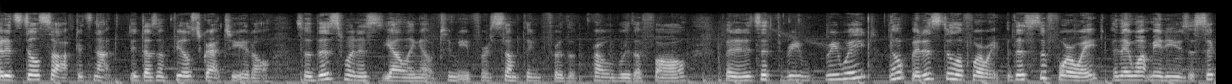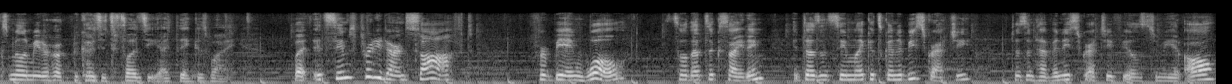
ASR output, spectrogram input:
but it's still soft. It's not, it doesn't feel scratchy at all. So this one is yelling out to me for something for the, probably the fall, but it's a three, three weight. Nope, it is still a four weight, but this is a four weight and they want me to use a six millimeter hook because it's fuzzy, I think is why. But it seems pretty darn soft for being wool so that's exciting. It doesn't seem like it's going to be scratchy. It doesn't have any scratchy feels to me at all.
